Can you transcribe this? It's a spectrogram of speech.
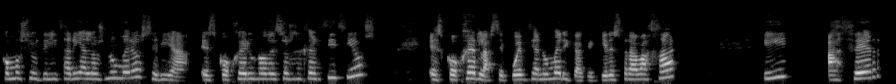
cómo se utilizarían los números sería escoger uno de esos ejercicios escoger la secuencia numérica que quieres trabajar y hacer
